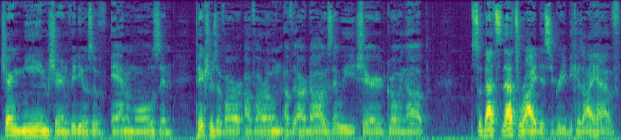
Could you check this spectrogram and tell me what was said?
sharing memes, sharing videos of animals and pictures of our of our own of our dogs that we shared growing up. So that's that's where I disagree because I have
